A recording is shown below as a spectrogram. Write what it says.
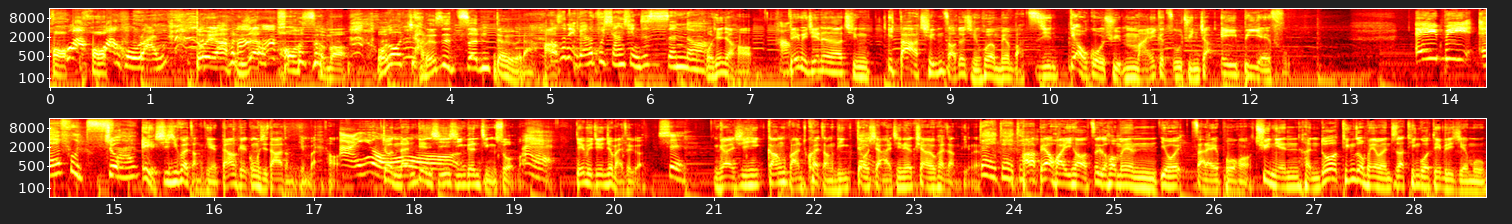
吼画画虎蓝，对啊，你在吼什么？我说我讲的是真的啦。老师，你不要不相信，这是真的。我先讲哈，好，David 今天呢，请一大清早就请会员朋友把资金调过去买一个族群，叫 ABF。A B F 就哎，星星快涨停，等下可以恭喜大家涨停板，好，哎呦，就南电、星星跟锦硕嘛，哎，David 今天就买这个，是，你看星星刚反正快涨停掉下来，今天现在又快涨停了，对对对，好了，不要怀疑哈，这个后面又会再来一波哈。去年很多听众朋友们知道听过 David 的节目，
